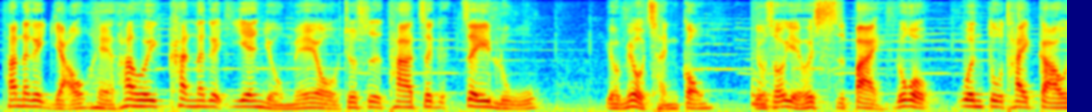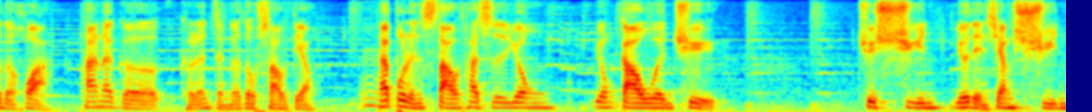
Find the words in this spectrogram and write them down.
他那个窑嘿，他会看那个烟有没有，就是他这个这一炉有没有成功。有时候也会失败。如果温度太高的话，它那个可能整个都烧掉。它不能烧，它是用用高温去。去熏，有点像熏，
